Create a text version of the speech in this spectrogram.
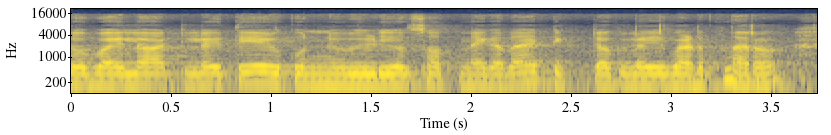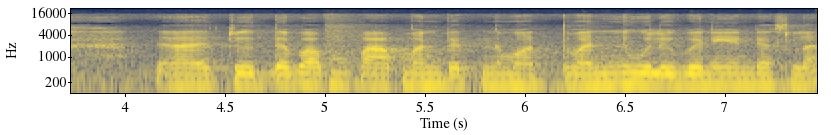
దుబాయ్లో అట్లయితే కొన్ని వీడియోస్ వస్తున్నాయి కదా టిక్టాక్లో అవి పెడుతున్నారు. చూస్తే పాపం పాపం అనిపిస్తుంది. మొత్తం అన్నీ మునిగిపోయినాయండి అసలు.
